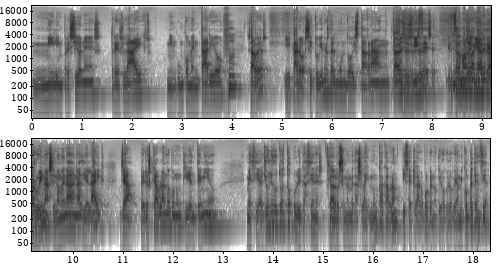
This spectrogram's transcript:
mil impresiones, tres likes, ningún comentario, ¿sabes? Y claro, si tú vienes del mundo Instagram, Claro, eso es- dices, dices, estás más "Madre en la mía, cabeza". qué ruina, si no me da nadie like. Ya, pero es que hablando con un cliente mío, me decía, yo leo todas tus publicaciones. Claro, Claro. si no me das like nunca, cabrón. Dice, claro, porque no quiero que lo vea mi competencia.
